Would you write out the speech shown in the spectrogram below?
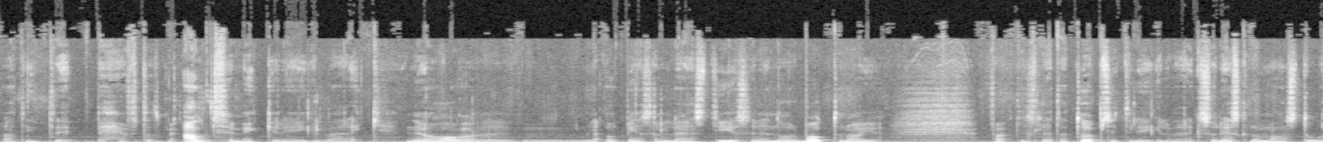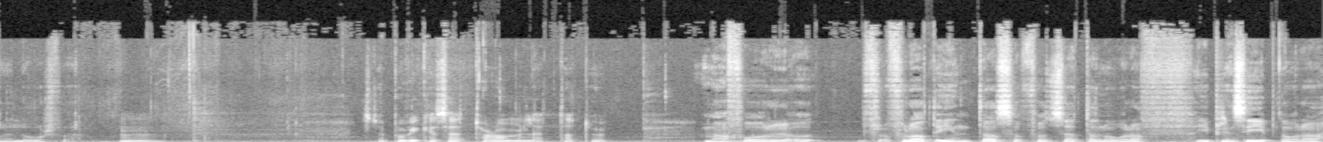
att inte behäftas med allt för mycket regelverk. Nu har eh, åtminstone Länsstyrelsen i Norrbotten har ju faktiskt lättat upp sitt regelverk. Så det ska de ha en stor eloge för. Mm. Så på vilket sätt har de lättat upp? Man får, för att inte alltså fått sätta några, i princip några,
